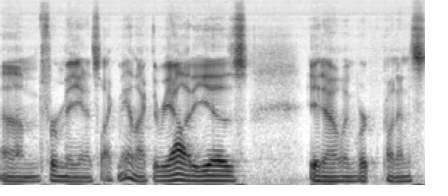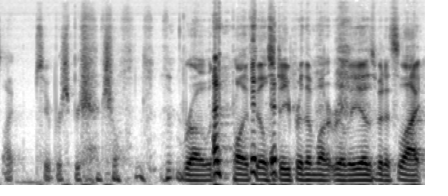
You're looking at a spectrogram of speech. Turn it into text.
um, for me. And it's like, man, like the reality is, you know, and we're going down this like super spiritual road that probably feels deeper than what it really is. But it's like,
